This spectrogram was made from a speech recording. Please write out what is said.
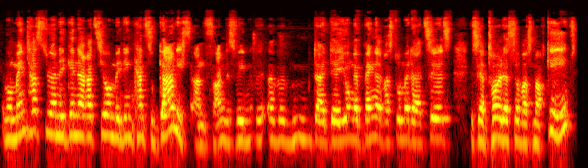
Im Moment hast du ja eine Generation, mit denen kannst du gar nichts anfangen. Deswegen, äh, äh der junge Bengel, was du mir da erzählst, ist ja toll, dass sowas noch gibt.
